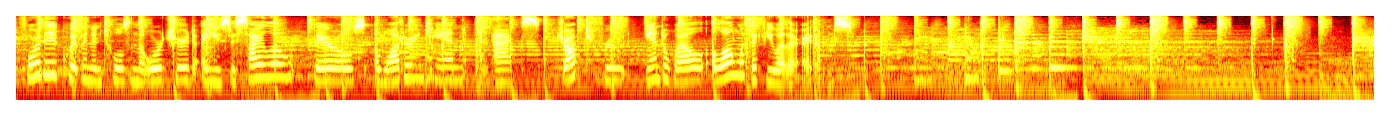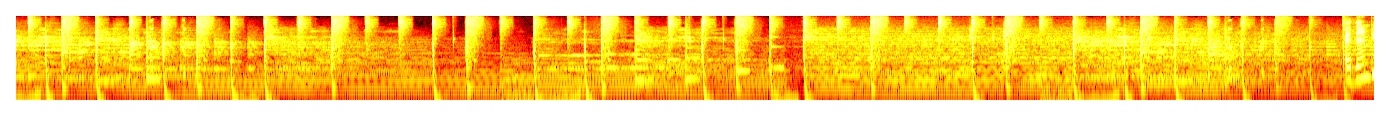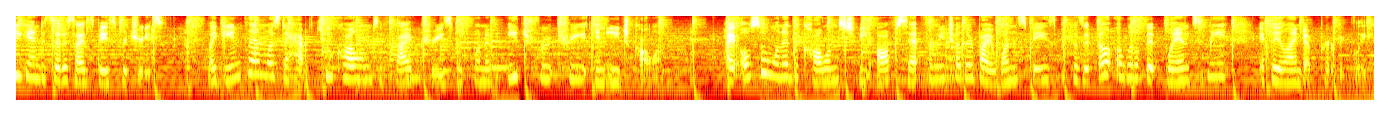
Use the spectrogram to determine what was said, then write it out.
For the equipment and tools in the orchard, I used a silo, barrels, a watering can, an axe, dropped fruit, and a well, along with a few other items. I then began to set aside space for trees. My game plan was to have two columns of five trees with one of each fruit tree in each column. I also wanted the columns to be offset from each other by one space because it felt a little bit bland to me if they lined up perfectly.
